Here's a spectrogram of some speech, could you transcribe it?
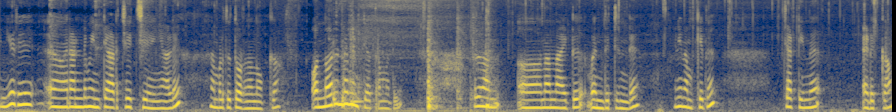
ഇനി ഒരു രണ്ട് മിനിറ്റ് അടച്ച് വെച്ച് കഴിഞ്ഞാൽ നമ്മളിത് തുറന്ന് നോക്കുക. ഒന്നോ രണ്ടോ മിനിറ്റ് അത്ര മതി. അത് നന്നായിട്ട് വെന്തിട്ടുണ്ട്. ഇനി നമുക്കിത് ചട്ടിയിൽ എടുക്കാം.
